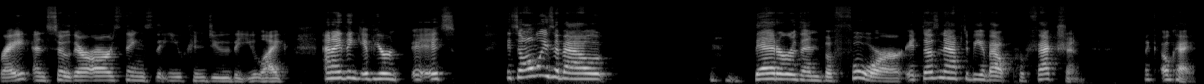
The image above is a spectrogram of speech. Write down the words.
right? And so there are things that you can do that you like. And I think if you're, it's, it's always about better than before. It doesn't have to be about perfection. Like, okay,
